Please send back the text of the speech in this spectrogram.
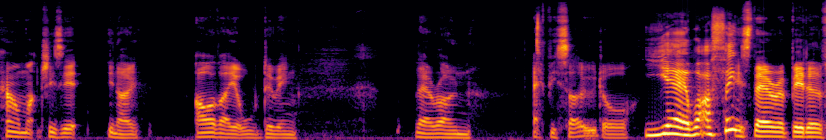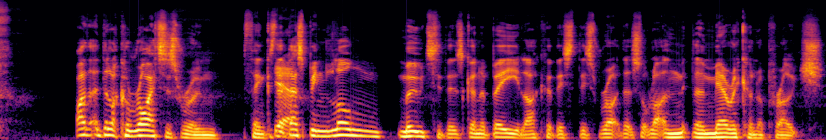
how much is it, you know, are they all doing their own episode or yeah well i think is there a bit of like a writer's room thing because yeah. that, has been long mooted there's going to be like a, this this right that's sort of like the american approach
